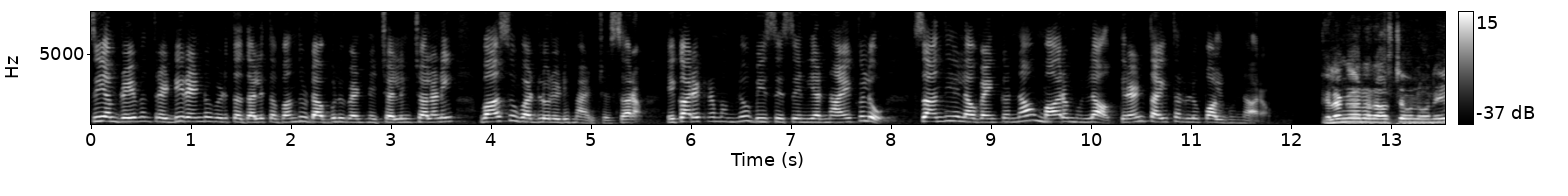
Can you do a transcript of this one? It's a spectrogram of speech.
సీఎం రేవంత్ రెడ్డి రెండో విడత దళిత బంధు డబ్బులు వెంటనే చెల్లించాలని వాసు వడ్లూరి డిమాండ్ చేశారు. ఈ కార్యక్రమంలో బీసీ సీనియర్ నాయకులు సంధ్యల వెంకన్న మారముల్లా కిరణ్ తదితరులు పాల్గొన్నారు. తెలంగాణ రాష్ట్రంలోని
